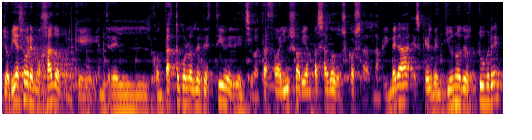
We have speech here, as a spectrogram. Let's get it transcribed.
Llovía sobre mojado porque entre el contacto con los detectives y el chivatazo Ayuso habían pasado dos cosas. La primera es que el 21 de octubre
